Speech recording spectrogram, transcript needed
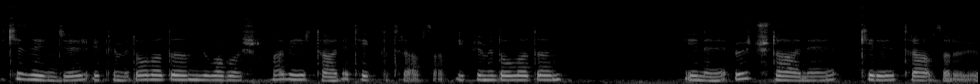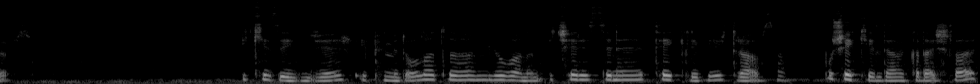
2 zincir ipimi doladım yuva boşluğuna bir tane tekli trabzan ipimi doladım yine 3 tane ikili trabzan örüyoruz 2 zincir ipimi doladım yuvanın içerisine tekli bir trabzan bu şekilde arkadaşlar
